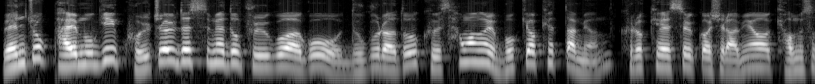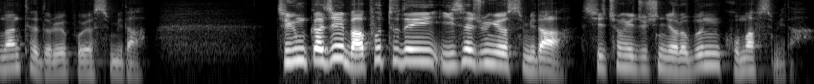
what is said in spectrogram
왼쪽 발목이 골절됐음에도 불구하고 누구라도 그 상황을 목격했다면 그렇게 했을 것이라며 겸손한 태도를 보였습니다. 지금까지 마포투데이 이세중이었습니다. 시청해주신 여러분 고맙습니다.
